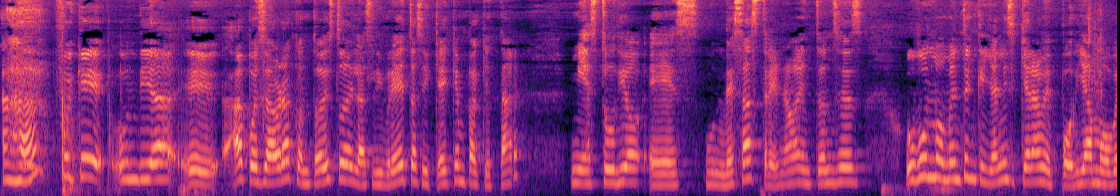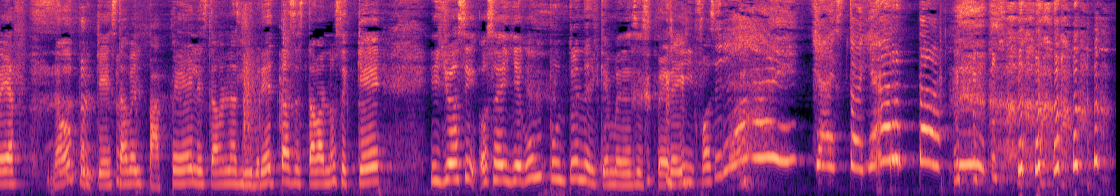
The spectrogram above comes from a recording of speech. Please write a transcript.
Ajá. fue que un día, eh, ah, pues ahora con todo esto de las libretas y que hay que empaquetar, mi estudio es un desastre, ¿no? Entonces hubo un momento en que ya ni siquiera me podía mover, ¿no? Porque estaba el papel, estaban las libretas, estaba no sé qué. Y yo así, o sea, llegó un punto en el que me desesperé y fue así, ¡ay, ya estoy harta!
